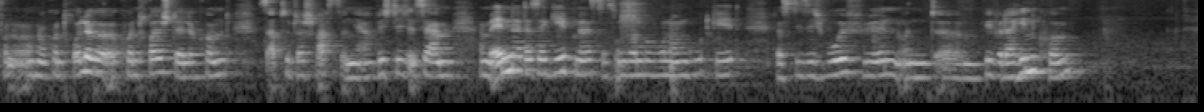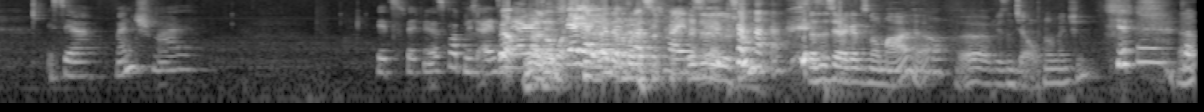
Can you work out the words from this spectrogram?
von irgendeiner Kontrolle, Kontrollstelle kommt. Das ist absoluter Schwachsinn, ja. Wichtig ist ja am, am Ende das Ergebnis, dass unseren Bewohnern gut geht, dass die sich wohlfühlen und ähm, wie wir da hinkommen, ist ja manchmal. Jetzt fällt mir das Wort nicht ein. So ein Ärgernis. Ja, ja, ihr wisst, was ich meine. Das ist, das ist ja ganz normal. Ja. Äh, Wir sind ja auch nur Menschen. Ja,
